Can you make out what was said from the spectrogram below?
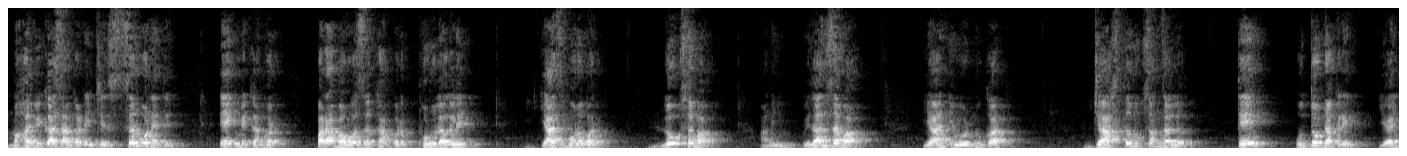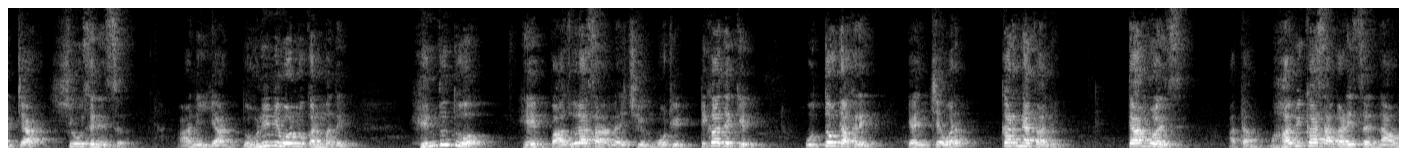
महाविकास आघाडीचे सर्व नेते एकमेकांवर पराभवाचं खापर फोडू लागले. याचबरोबर लोकसभा आणि विधानसभा या निवडणुकात जास्त नुकसान झालं ते उद्धव ठाकरे यांच्या शिवसेनेचं. आणि या दोन्ही निवडणुकांमध्ये हिंदुत्व हे बाजूला सारल्याची मोठी टीका देखील उद्धव ठाकरे यांच्यावर करण्यात आली. त्यामुळेच आता महाविकास आघाडीचं नाव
